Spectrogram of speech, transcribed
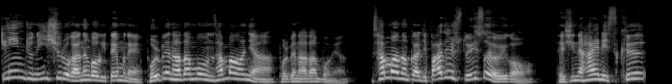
게임주는 이슈로 가는 거기 때문에 볼벤 하단 보면 3만 원이야. 볼벤 하단 보면. 3만 원까지 빠질 수도 있어요, 이거. 대신에 하이 리스크,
